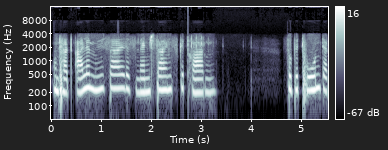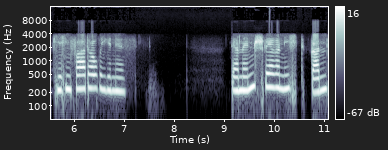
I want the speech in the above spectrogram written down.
und hat alle Mühsal des Menschseins getragen. So betont der Kirchenvater Origenes. Der Mensch wäre nicht ganz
